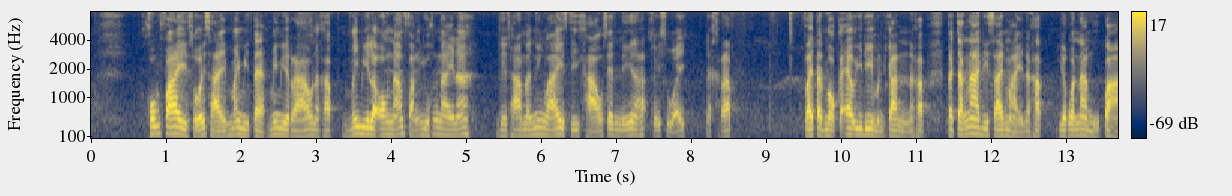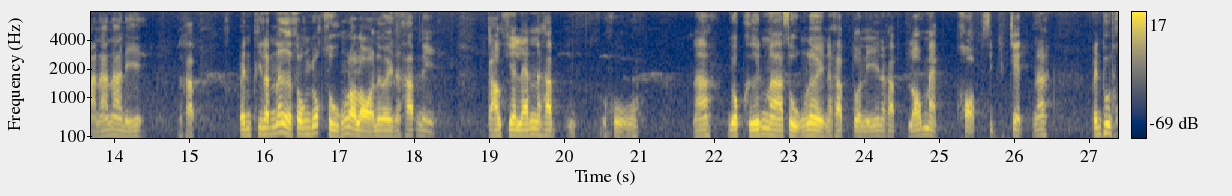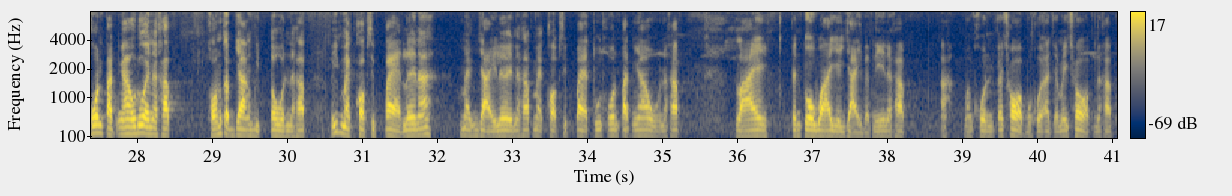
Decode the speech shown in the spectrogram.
โคมไฟสวยใสไม่มีแตกไม่มีร้าวนะครับ ไม่มีละอองน้ำฝังอยู่ข้างในนะ Daytime Running Light สีขาวเส้นนี้นะฮะสวยๆนะครับไฟตัดหมอกก็ LED เหมือนกันนะครับ กระจังหน้าดีไซน์ใหม่นะครับ เรียกว่าหน้าหมูป่านะหน้านี้ นะครับ เป็นพีลันเนอร์ทรงยกสูงหล่อๆเลยนะครับนี่กาวเคลียร์แลนด์นะครับโอ้โหนะยกพื้นมาสูงเลยนะครับ ตัวนี้นะครับล้อแม็กขอบ 17 นะ เป็นทูโทนปัดเงาด้วยนะครับ พร้อมกับยางบิดโตนนะครับเฮ้ยแม็กขอบ 18 เลยนะ แม็กใหญ่เลยนะครับ แม็กขอบ 18 ทูโทนปัดเงานะครับ ลายเป็นตัว Y ใหญ่ ๆ แบบนี้นะครับ อะบางคนก็ชอบบางคนอาจจะไม่ชอบนะครับ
